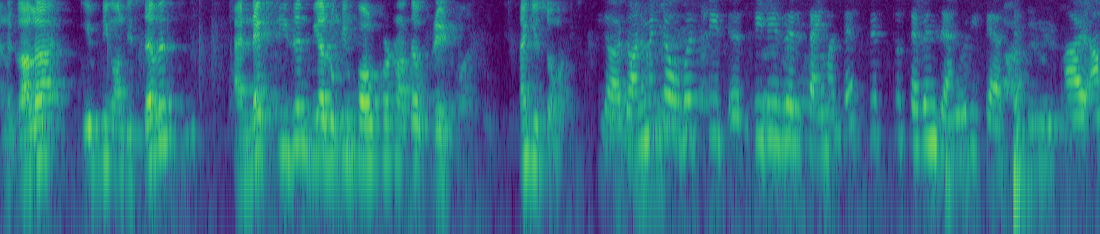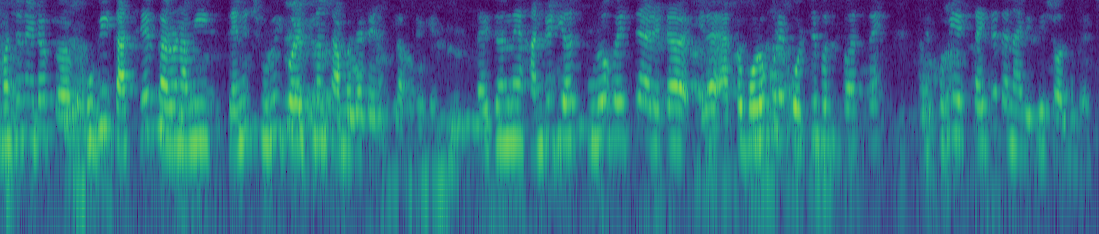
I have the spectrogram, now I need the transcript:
and a gala evening on the 7th. And next season, we are looking forward for another great one. Thank you so much. টুর্নামেন্টটা ওভার থ্রি থ্রি ডেজের টাইম আছে ফিফথ টু সেভেন জানুয়ারিতে আছে। আর আমার জন্য এটা খুবই কাছের, কারণ আমি টেনিস শুরুই করেছিলাম শ্যামবাজার টেনিস ক্লাব থেকে। তাই জন্য হান্ড্রেড ইয়ার্স পুরো হয়েছে, আর এটা, এরা এত বড় করে করছে ফর দ্য ফার্স্ট টাইম আমি খুবই excited and I wish all the best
